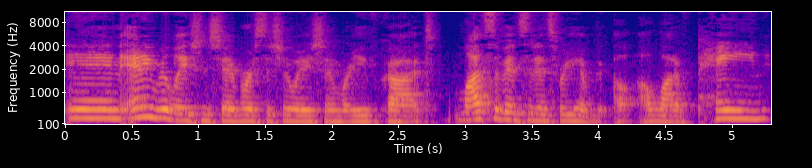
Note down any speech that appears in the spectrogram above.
In any relationship or situation where you've got lots of incidents where you have a, lot of pain,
